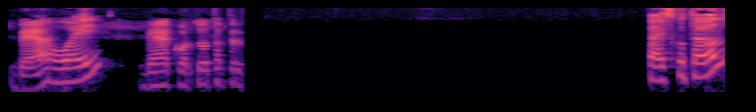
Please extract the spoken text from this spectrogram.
Bé, Oi? Bé, cortou outra pergunta. Tá escutando?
